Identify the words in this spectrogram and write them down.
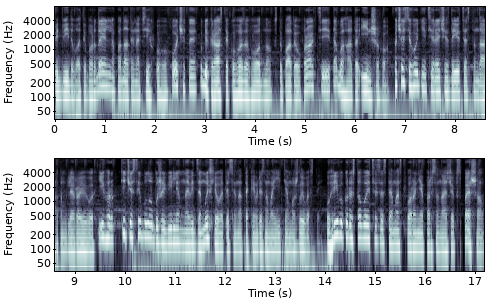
відвідувати бордель, нападати на всіх, кого хочете, обікрасти кого завгодно, вступати у фракції та багато іншого. Хоча сьогодні ці речі здаються стандартом для рольових ігор, в ті часи було божевіллям навіть замислюватися над таким різноманіттям можливостей. У грі використовується система створення персонажів Special,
